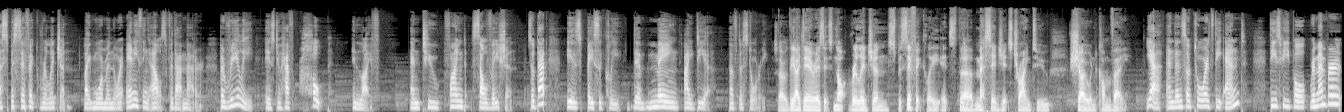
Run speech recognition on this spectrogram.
a specific religion, like Mormon or anything else for that matter, but really is to have hope in life and to find salvation. So that is basically the main idea of the story. So the idea is it's not religion specifically, it's the message it's trying to show and convey. Yeah, and then so towards the end, these people remember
